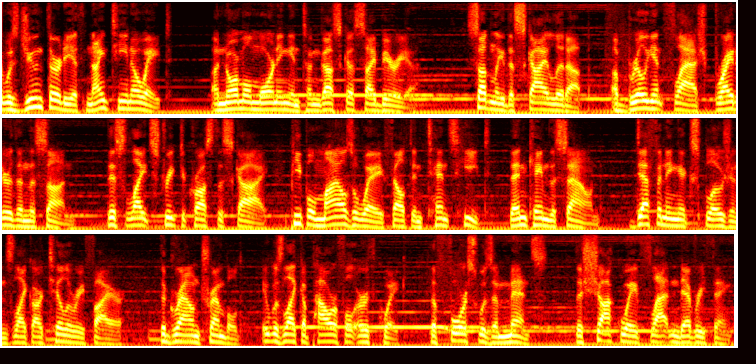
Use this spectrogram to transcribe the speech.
was June 30th, 1908. A normal morning in Tunguska, Siberia. Suddenly the sky lit up, a brilliant flash brighter than the sun. This light streaked across the sky, people miles away felt intense heat, then came the sound. Deafening explosions like artillery fire. The ground trembled, it was like a powerful earthquake, the force was immense, the shockwave flattened everything.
